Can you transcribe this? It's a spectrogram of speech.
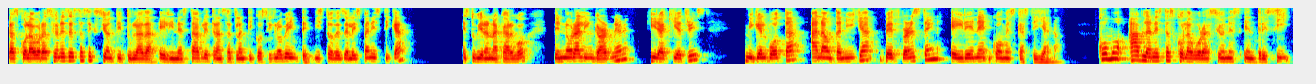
Las colaboraciones de esta sección titulada El inestable transatlántico siglo XX, visto desde la hispanística, estuvieron a cargo de Nora Lynn Gardner, Kira Kietris, Miguel Bota, Ana Ontanilla, Beth Bernstein e Irene Gómez Castellano. ¿Cómo hablan estas colaboraciones entre sí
